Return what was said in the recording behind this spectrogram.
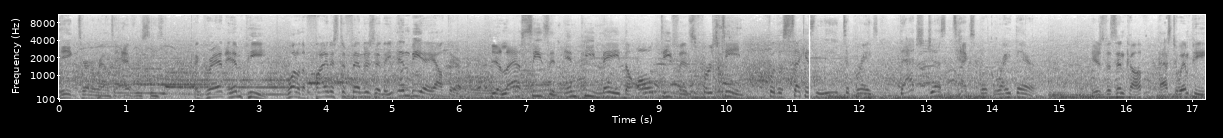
big turnarounds every season. And Grant MP, one of the finest defenders in the NBA out there. Yeah, last season, MP made the all-defense first team for the second. Lead to breaks. That's just textbook right there. Here's Vazinkov. Pass to MP.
